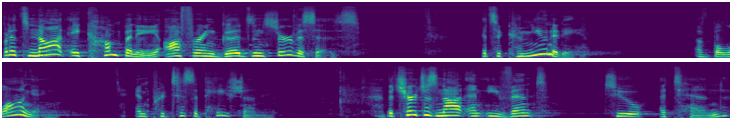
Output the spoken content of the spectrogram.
but it's not a company offering goods and services. It's a community of belonging and participation. The church is not an event to attend.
